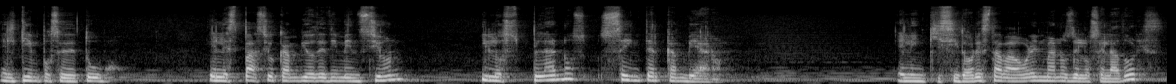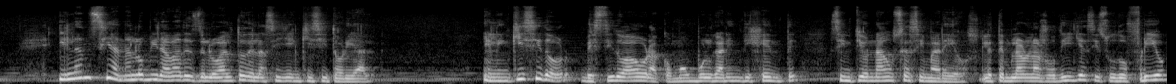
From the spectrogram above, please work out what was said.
El tiempo se detuvo el espacio cambió de dimensión y los planos se intercambiaron. El inquisidor estaba ahora en manos de los celadores y la anciana lo miraba desde lo alto de la silla inquisitorial. El inquisidor, vestido ahora como un vulgar indigente, sintió náuseas y mareos, le temblaron las rodillas y sudó frío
